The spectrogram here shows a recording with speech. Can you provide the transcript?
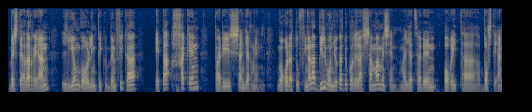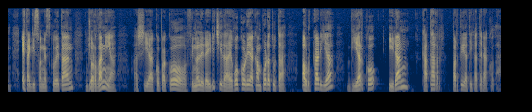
beste adarrean Lyongo Olympic Benfica eta Jaken Paris Saint-Germain. Gogoratu finala Bilbon jokatuko dela Samamesen maiatzaren hogeita bostean. Eta gizonezkoetan Jordania Asia Kopako finalera iritsi da Egokorea kanporatuta aurkaria biharko Iran Qatar partidatik aterako da.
